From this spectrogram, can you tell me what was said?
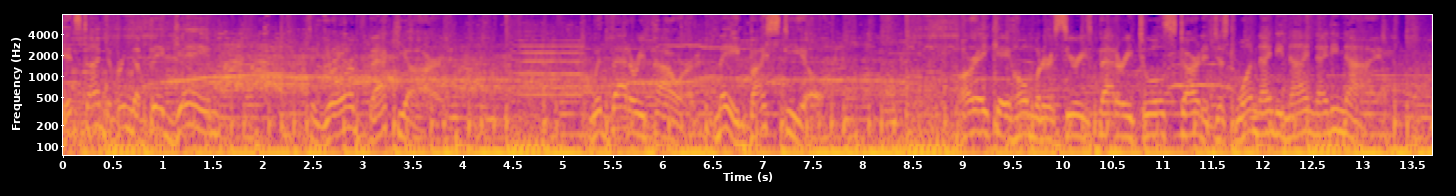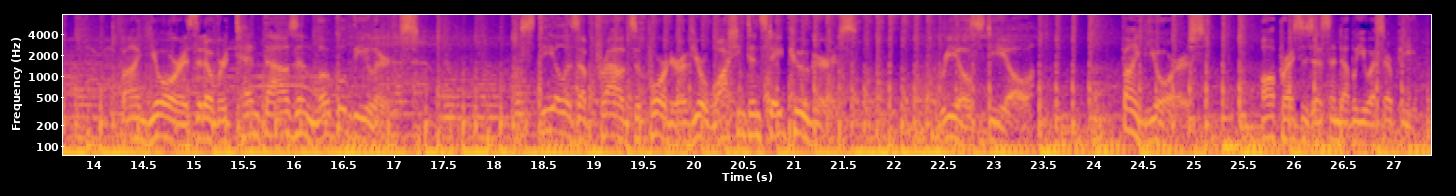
It's time to bring the big game to your backyard. With battery power made by STIHL. Our AK Homeowner Series battery tools start at just $199.99. Find yours at over 10,000 local dealers. STIHL is a proud supporter of your Washington State Cougars. Real STIHL. Find yours. All prices SNW SRP.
